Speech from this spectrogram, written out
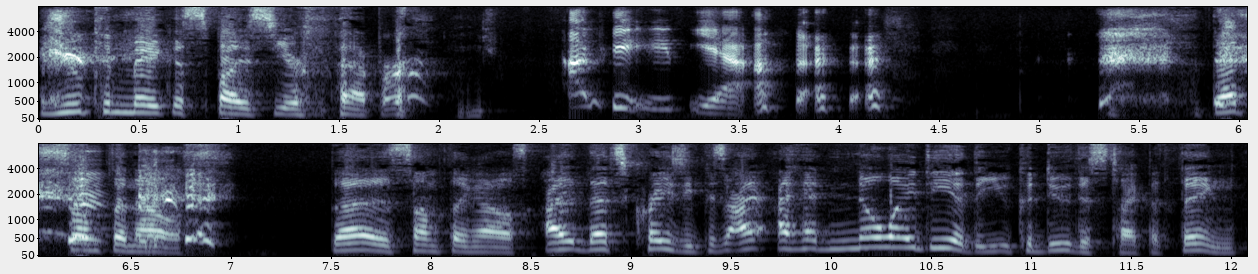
you can make a spicier pepper. I mean, yeah. That's something else. That is something else. I that's crazy because I, I had no idea that you could do this type of thing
